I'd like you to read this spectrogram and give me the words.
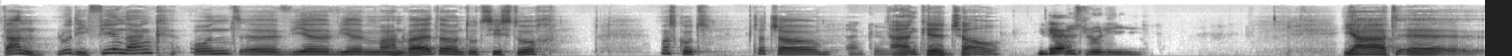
dann, Ludi, vielen Dank und äh, wir, wir machen weiter und du ziehst durch. Mach's gut. Ciao, ciao. Danke. Danke, ciao. Ja. Tschüss, Ludi. Ja, äh,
